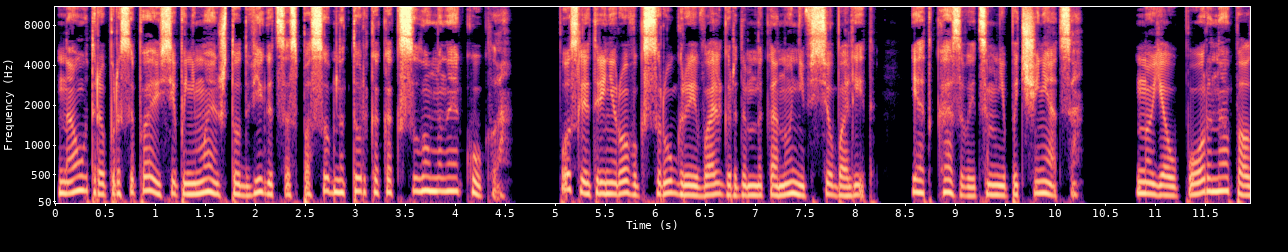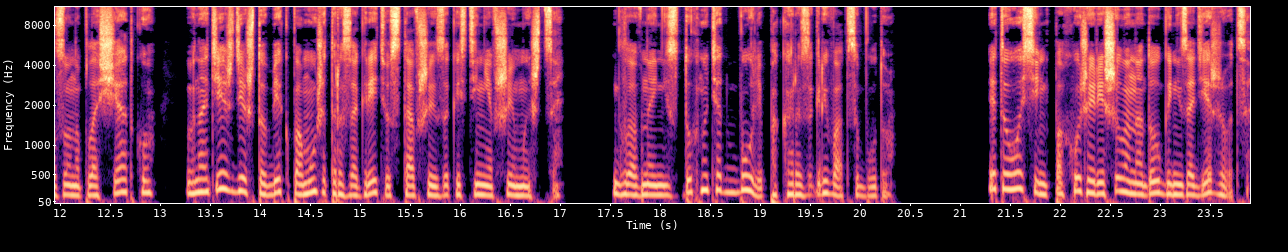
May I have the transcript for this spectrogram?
На утро просыпаюсь и понимаю, что двигаться способна только как сломанная кукла. После тренировок с Ругрой и Вальгардом накануне все болит и отказывается мне подчиняться. Но я упорно ползу на площадку в надежде, что бег поможет разогреть уставшие закостеневшие мышцы. Главное не сдохнуть от боли, пока разогреваться буду. Эта осень, похоже, решила надолго не задерживаться,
